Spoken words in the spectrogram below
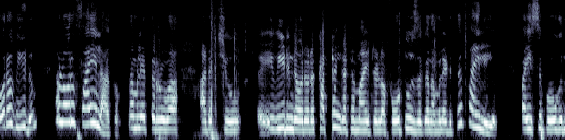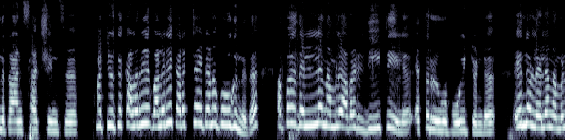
ഓരോ വീടും നമ്മൾ ഓരോ ഫയലാക്കും നമ്മൾ എത്ര രൂപ അടച്ചു? ഈ വീടിന്റെ ഓരോരോ ഘട്ടം ഘട്ടമായിട്ടുള്ള ഫോട്ടോസ് ഒക്കെ നമ്മൾ എടുത്ത് ഫയൽ ചെയ്യും. പൈസ പോകുന്ന ട്രാൻസാക്ഷൻസ് മറ്റുമൊക്കെ വളരെ വളരെ കറക്റ്റ് ആയിട്ടാണ് പോകുന്നത്. അപ്പൊ ഇതെല്ലാം നമ്മൾ അവരുടെ ഡീറ്റെയിൽ എത്ര രൂപ പോയിട്ടുണ്ട് എന്നുള്ളതെല്ലാം നമ്മൾ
